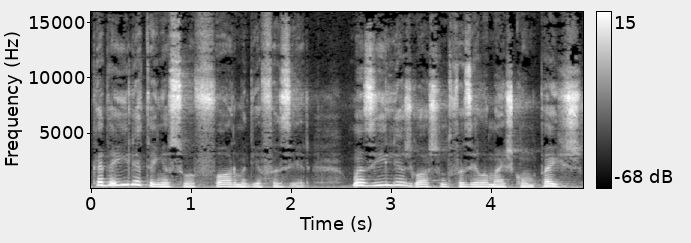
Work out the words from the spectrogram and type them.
Cada ilha tem a sua forma de a fazer. Umas ilhas gostam de fazê-la mais com peixe,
